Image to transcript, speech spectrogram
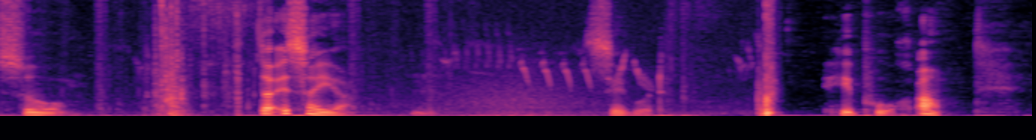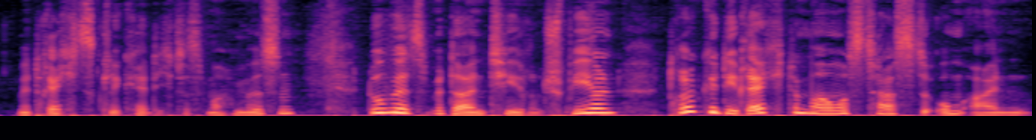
So. Da ist er ja. Sehr gut. Heb hoch. Ah, mit Rechtsklick hätte ich das machen müssen. Du willst mit deinen Tieren spielen. Drücke die rechte Maustaste, um einen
